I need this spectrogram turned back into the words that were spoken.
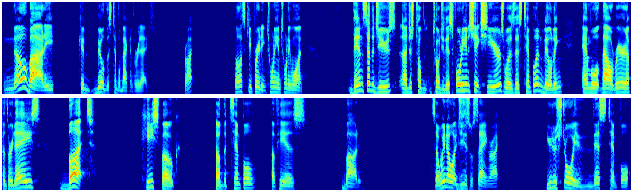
Nobody could build this temple back in three days. Right? Well, let's keep reading 20 and 21. Then said the Jews, and I just told, told you this 40 and six years was this temple in building and wilt thou rear it up in three days? But he spoke of the temple of his body. So we know what Jesus was saying, right? You destroy this temple,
